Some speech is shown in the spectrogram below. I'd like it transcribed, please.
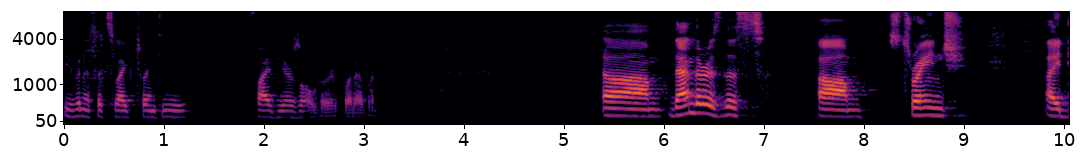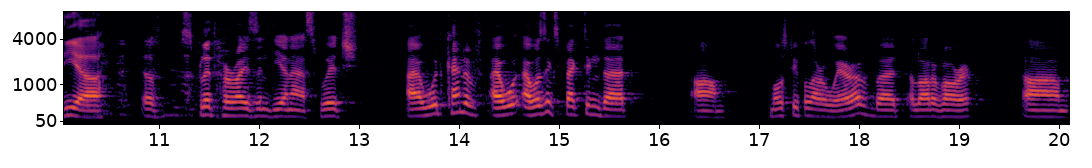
even if it's like 25 years old or whatever. Um, then there is this um, strange idea of split horizon DNS, which I would kind of, I, was expecting that um, most people are aware of, but a lot of our um,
